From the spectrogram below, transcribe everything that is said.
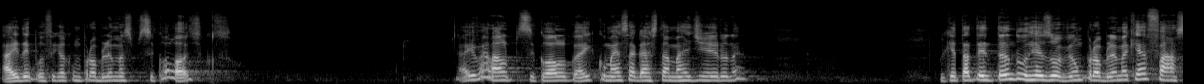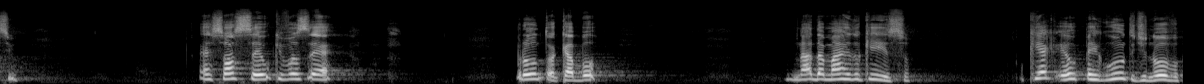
Aí depois fica com problemas psicológicos. Aí vai lá no psicólogo, aí começa a gastar mais dinheiro, né? Porque está tentando resolver um problema que é fácil. É só ser o que você é. Pronto, acabou. Nada mais do que isso. Que é, eu pergunto de novo,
